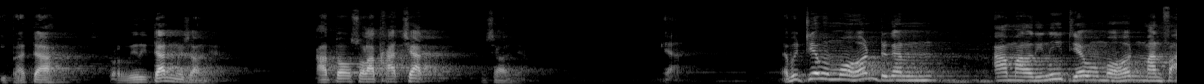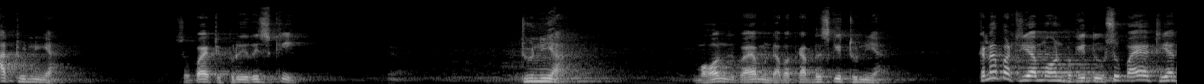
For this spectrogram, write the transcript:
ibadah seperti wiridan misalnya atau sholat hajat misalnya. Tapi dia memohon dengan amal ini dia memohon manfaat dunia supaya diberi rizki. Dunia. Mohon supaya mendapatkan rezeki dunia kenapa dia mohon begitu supaya dia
